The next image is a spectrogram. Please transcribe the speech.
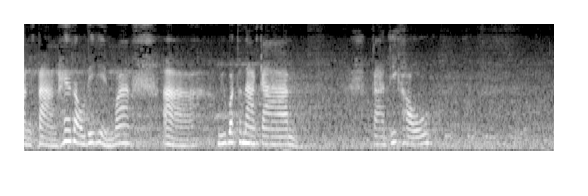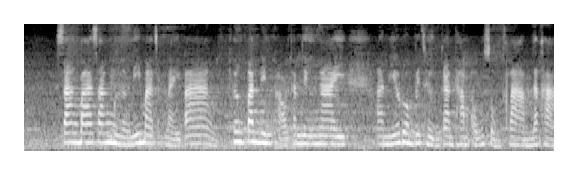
ต่างๆ ให้เราได้เห็นว่าอ่าวิวัฒนาการ การที่เขาสร้างบ้านสร้างเมืองนี่มาจากไหนบ้าง เครื่องปั้นดินเผาทำยังไง อันนี้รวมไปถึงการทำอาวุธสงครามนะคะ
